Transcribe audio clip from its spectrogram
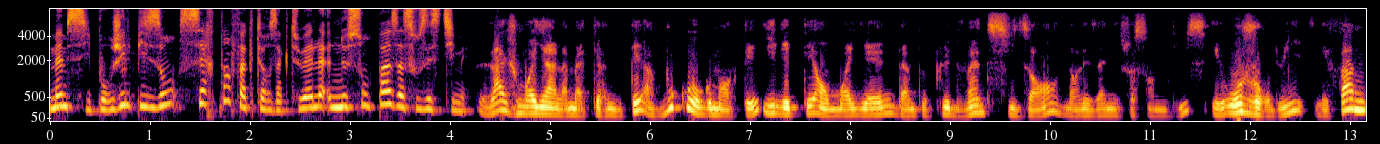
même si pour Gilles Pison, certains facteurs actuels ne sont pas à sous-estimer. L'âge moyen à la maternité a beaucoup augmenté. Il était en moyenne d'un peu plus de 26 ans dans les années 70 et aujourd'hui, les femmes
